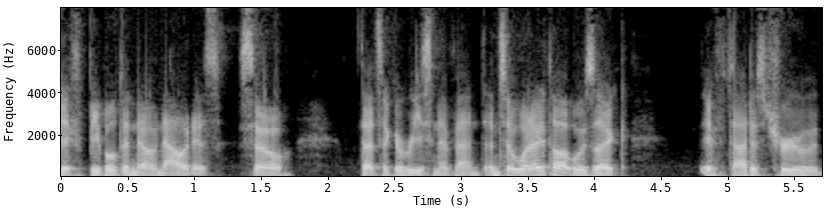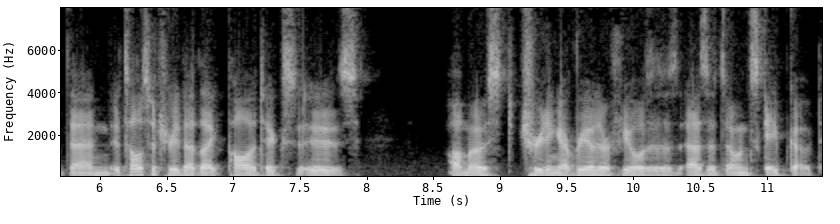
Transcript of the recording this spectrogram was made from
If people didn't know now it is. So that's like a recent event. And so what i thought was like if that is true then it's also true that like politics is almost treating every other field as, as its own scapegoat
